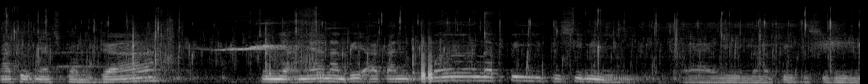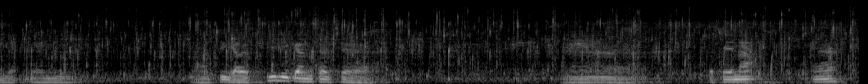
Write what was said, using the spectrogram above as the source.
Ngaduknya juga mudah. Minyaknya nanti akan menepi di sini. Nah, ini menepi di sini minyaknya ini. Nah, tinggal pilihkan saja. Nah, kepenak ya.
